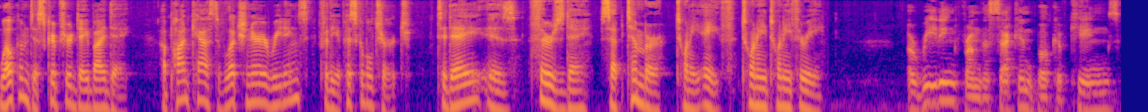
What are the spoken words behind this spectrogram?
Welcome to Scripture Day by Day, a podcast of lectionary readings for the Episcopal Church. Today is Thursday, September 28th, 2023. A reading from the second book of Kings,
